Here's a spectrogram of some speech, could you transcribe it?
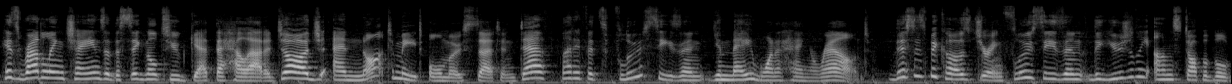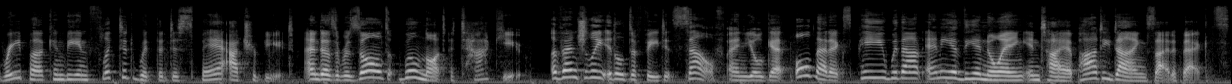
His rattling chains are the signal to get the hell out of Dodge and not meet almost certain death, but if it's flu season, you may want to hang around. This is because during flu season, the usually unstoppable Reaper can be inflicted with the Despair attribute, and as a result, will not attack you. Eventually, it'll defeat itself, and you'll get all that XP without any of the annoying entire party dying side effects.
